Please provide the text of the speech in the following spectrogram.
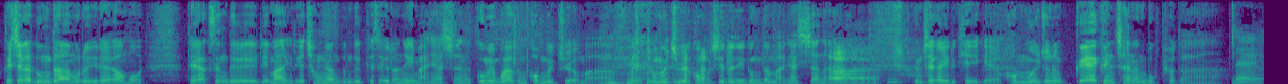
그래서 제가 농담으로 이래요. 뭐 대학생들이 막 이렇게 청년분들께서 이런 얘기 많이 하시잖아요. 꿈이 뭐야? 그럼 건물주요, 막 예, 조물주에 건물주 이런 농담 많이 하시잖아요. 아. 그럼 제가 이렇게 얘기해요. 건물주는 꽤 괜찮은 목표다. 네.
